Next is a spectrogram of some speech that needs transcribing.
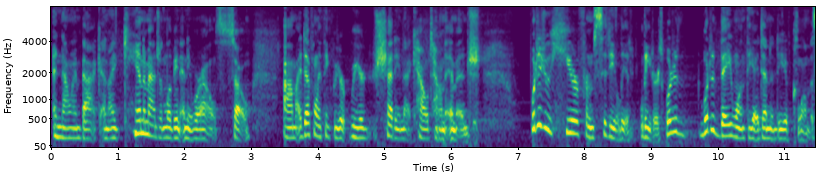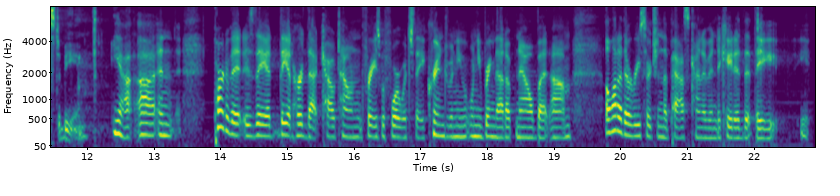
And now I'm back and I can't imagine living anywhere else. So um, I definitely think we are, we are shedding that Cowtown image. What did you hear from city le- leaders? What did, what did they want the identity of Columbus to be? Yeah, uh, and part of it is they had they had heard that cowtown phrase before, which they cringe when you when you bring that up now. But um, a lot of their research in the past kind of indicated that they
